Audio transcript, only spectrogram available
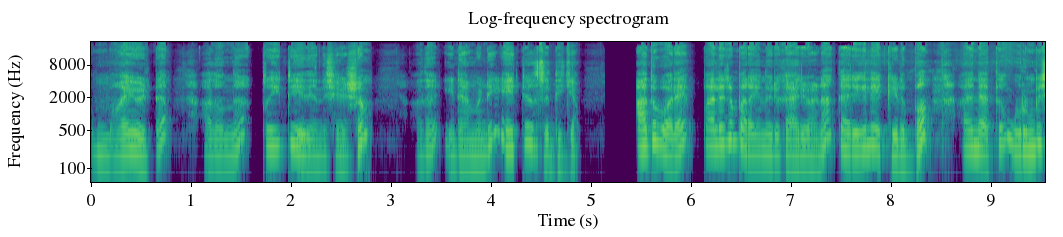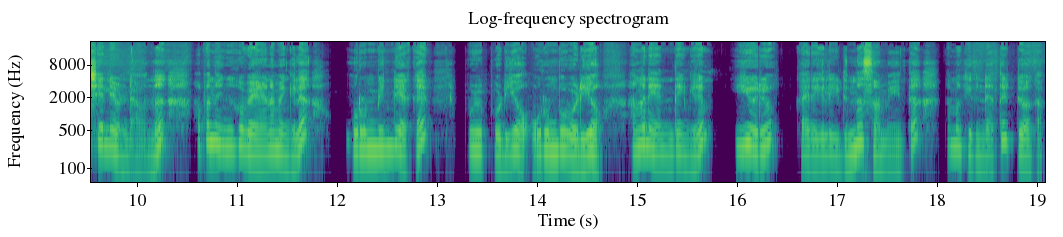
കുമ്മായം ഇട്ട് അതൊന്ന് ട്രീറ്റ് ചെയ്തതിന് ശേഷം അത് ഇടാൻ വേണ്ടി ഏറ്റവും ശ്രദ്ധിക്കാം. അതുപോലെ പലരും പറയുന്ന ഒരു കാര്യമാണ് കരികിലൊക്കെ ഇടുമ്പോൾ അതിന്റെ അകത്ത് ഉറുമ്പ് ശല്യം ഉണ്ടാവുന്നത് അപ്പോൾ നിങ്ങൾക്ക് വേണമെങ്കിൽ ഉറുമ്പിന്റെയൊക്കെ പുഴുപ്പൊടിയോ ഉറുമ്പ് പൊടിയോ അങ്ങനെ എന്തെങ്കിലും ഈ ഒരു കരികിൽ ഇടുന്ന സമയത്ത് നമുക്കിതിന്റെ അകത്ത് ഇട്ട് വെക്കാം.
